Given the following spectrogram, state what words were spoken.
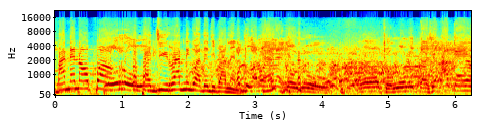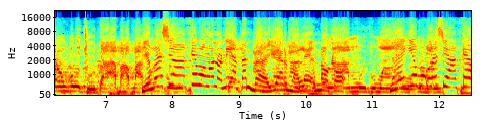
Panen apa? Burung. Kebanjiran niku ate dipanen. Aduh karo Eh? elek ngono. Eh, aja ngono ta, sik akeh 20 juta apa-apa. Ya masih akeh wong ono niatan bayar Akeh balekno kok. iku mau. Lah iya wong Kembali- masih akeh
